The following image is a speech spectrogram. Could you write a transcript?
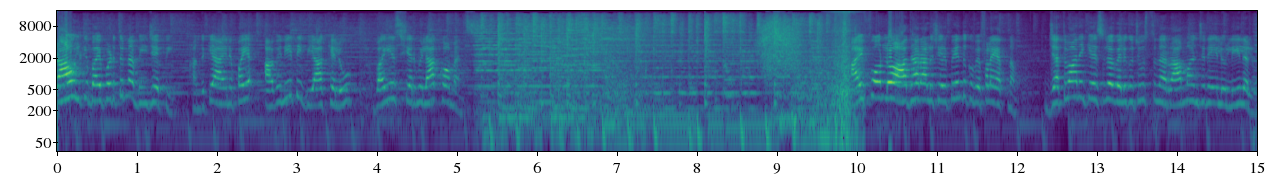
రాహుల్కి భయపడుతున్న బీజేపీ. అందుకే ఆయనపై అవినీతి వ్యాఖ్యలు. YS Sharmila comments. ఐఫోన్లో ఆధారాలు చెరిపేందుకు విఫలయత్నం. జత్వాని కేసులో వెలుగు చూస్తున్న రామాంజనేయులు లీలలు.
